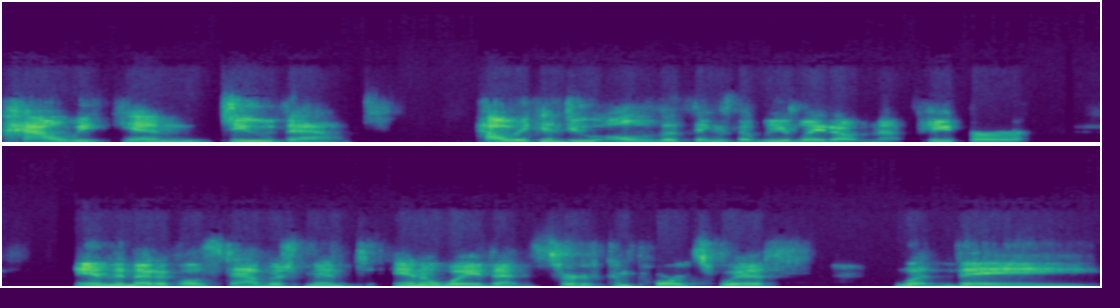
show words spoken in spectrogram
how we can do that how we can do all of the things that we laid out in that paper in the medical establishment in a way that sort of comports with what they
